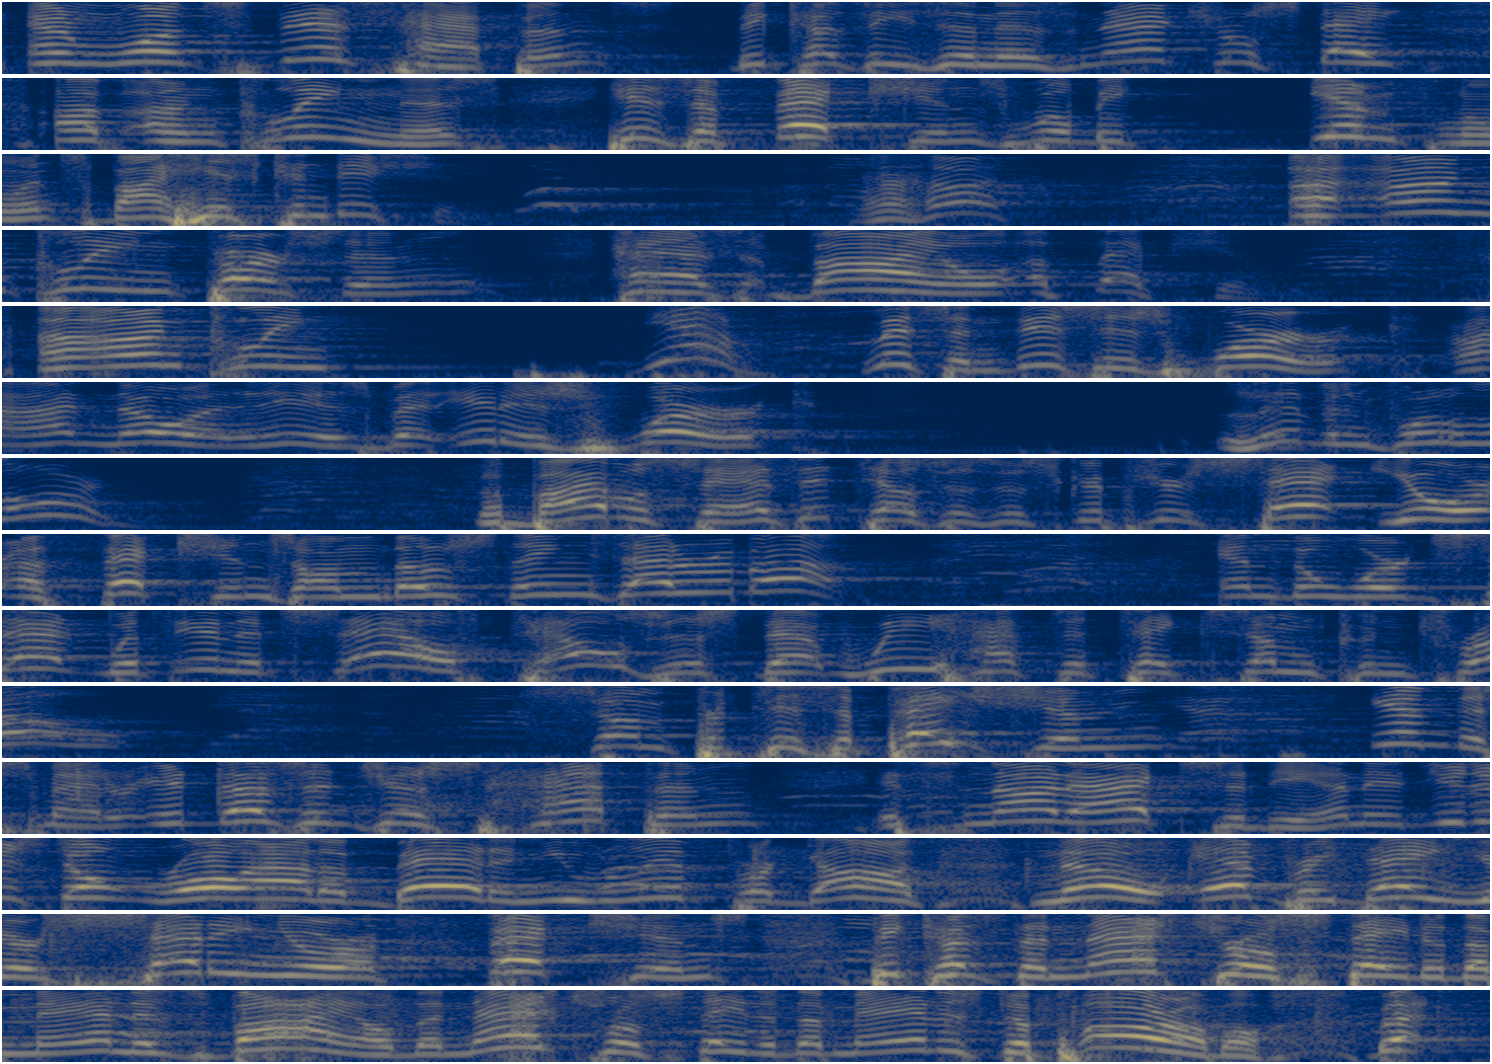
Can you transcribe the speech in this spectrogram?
And once this happens, because he's in his natural state of uncleanness, his affections will be influenced by his condition. Uh-huh. An unclean person has vile affections. An unclean, yeah. Listen, this is work. I know it is, but it is work living for the Lord. The Bible says, it tells us the scripture, set your affections on those things that are above. And the word set within itself tells us that we have to take some control, some participation in this matter. It doesn't just happen. It's not accident. You just don't roll out of bed and you live for God. No, every day you're setting your affections because the natural state of the man is vile. The natural state of the man is deplorable. But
